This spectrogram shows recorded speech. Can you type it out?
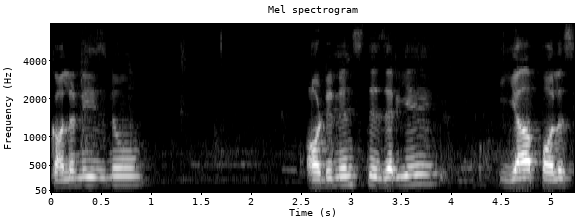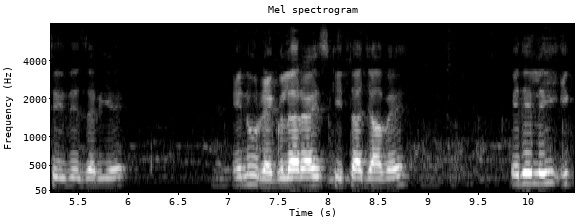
ਕਾਲੋਨੀਜ਼ ਨੂੰ ਆਰਡੀਨੈਂਸ ਦੇ ਜ਼ਰੀਏ ਜਾਂ ਪਾਲਿਸੀ ਦੇ ਜ਼ਰੀਏ ਇਹਨੂੰ ਰੈਗੂਲਰਾਈਜ਼ ਕੀਤਾ ਜਾਵੇ, ਇਹਦੇ ਲਈ ਇੱਕ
